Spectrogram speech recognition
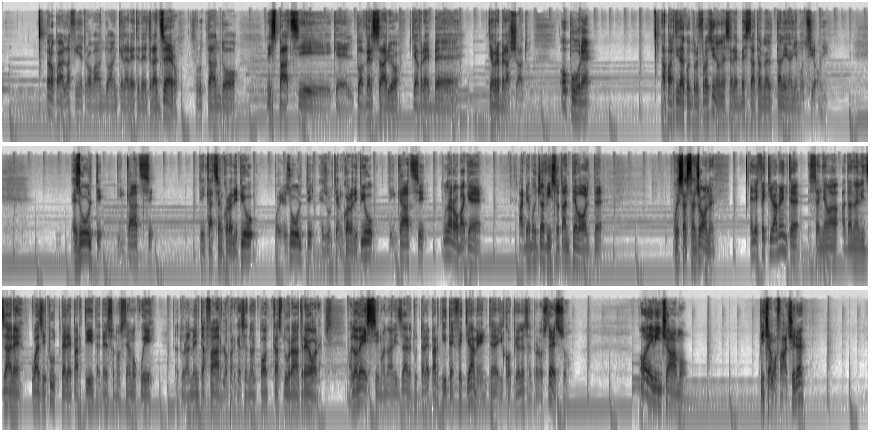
però poi alla fine trovando anche la rete del 3-0, sfruttando gli spazi che il tuo avversario ti avrebbe, ti avrebbe lasciato. Oppure la partita contro il Frosinone sarebbe stata un'altalena di emozioni. Esulti, ti incazzi, ti incazzi ancora di più, poi esulti, esulti ancora di più, ti incazzi. Una roba che abbiamo già visto tante volte questa stagione. Ed effettivamente se andiamo ad analizzare quasi tutte le partite, adesso non stiamo qui naturalmente a farlo perché se no il podcast dura tre ore, ma dovessimo analizzare tutte le partite, effettivamente il copione è sempre lo stesso. O le vinciamo, diciamo facile,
